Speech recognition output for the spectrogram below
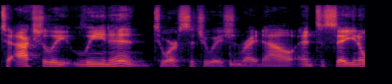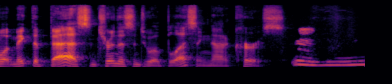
to actually lean in to our situation right now and to say, you know what, make the best and turn this into a blessing, not a curse? Mm-hmm.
